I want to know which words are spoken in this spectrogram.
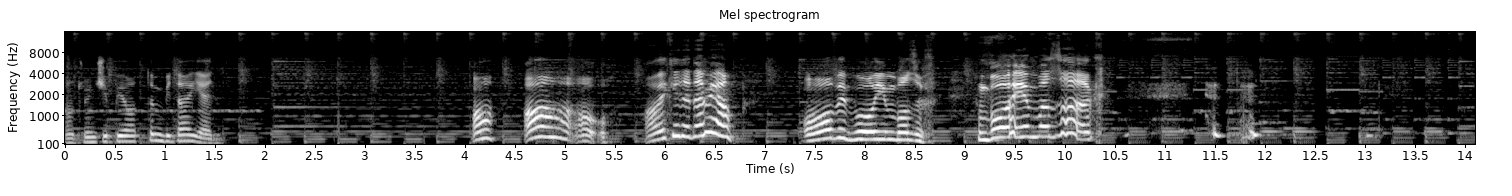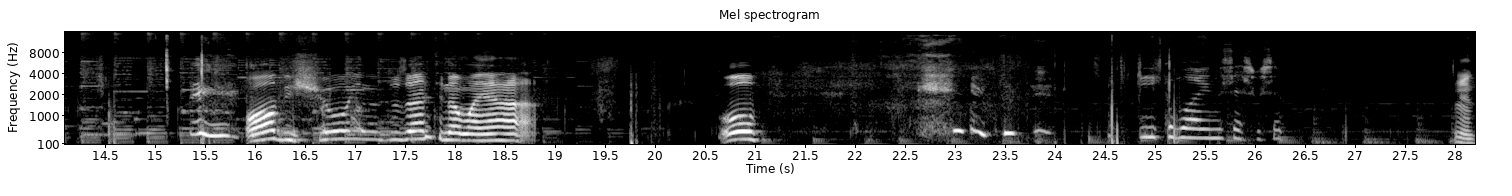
az önce bir attım bir daha geldi. Aa, aa, aa, oh, hareket edemiyorum. Abi bu oyun bozuk. bu oyun bozuk. Abi şu oyunu düzeltin ama ya. Of. İyi ki bu oyunu seçmişim. Evet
